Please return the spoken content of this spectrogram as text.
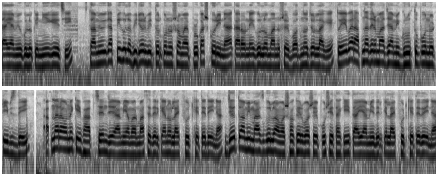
তাই আমি ওগুলোকে নিয়ে গিয়েছি। তো আমি ওই গাপ্পিগুলো ভিডিওর ভিতর কোনো সময় প্রকাশ করি না, কারণ এগুলো মানুষের বদনজর লাগে। তো এবার আপনাদের মাঝে আমি গুরুত্বপূর্ণ টিপস দেই। আপনারা অনেকেই ভাবছেন যে আমি আমার মাছেদের কেন লাইফ ফুড খেতে দেই না? যেহেতু আমি মাছগুলো আমার শখের বসে পুষে থাকি, তাই আমি এদেরকে লাইফ ফুড খেতে দেই না।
